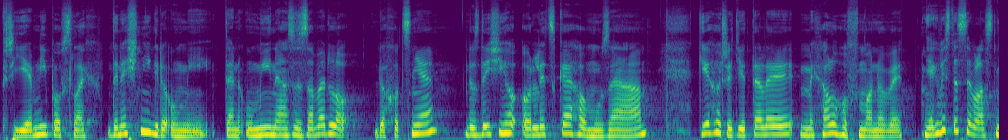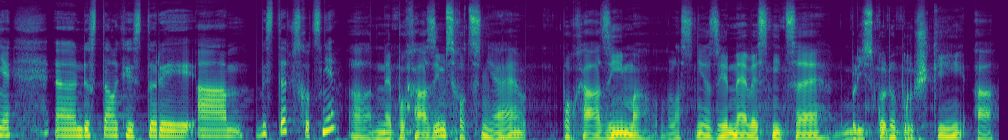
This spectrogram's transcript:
Příjemný poslech. Dnešní Kdo umí, ten umí nás zavedlo do Chocně, do zdejšího Orlického muzea, k jeho řediteli Michalu Hofmanovi. Jak byste se vlastně eh, dostal k historii a vy jste v Schocně? Nepocházím z Chocně, pocházím vlastně z jedné vesnice blízko do Brušky a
